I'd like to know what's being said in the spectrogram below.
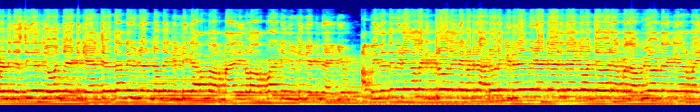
വെച്ചിട്ടുണ്ട് ജസ്റ്റ് കയറി ജോയിൻ ചെയ്തിട്ട് കേൾച്ചെത്താന്റെ വീഡിയോ ഉണ്ടെന്ന് ഗിൽഡി കയറെന്ന് പറഞ്ഞാൽ നിങ്ങൾ ഉറപ്പായിട്ടും ഗിൽഡി കയറ്റുന്നതായിരിക്കും അപ്പൊ ഇന്നത്തെ വീഡിയോകളൊക്കെ ഇത്ര ഉള്ളതിനെക്കാട്ടി ഒരു അടിപൊളി കിടിലൻ വീഡിയോ ആയിട്ട് വരുന്നതായിരിക്കും. അപ്പൊ love you all take care bye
